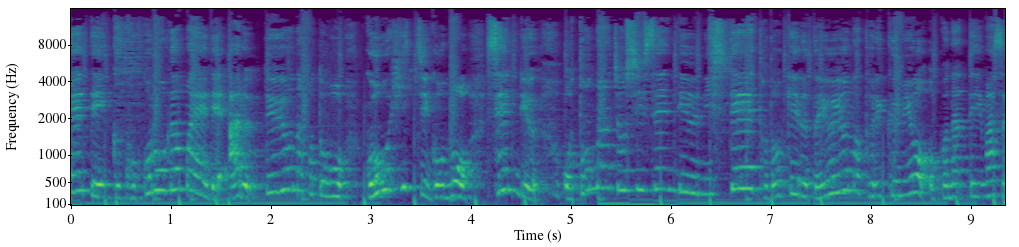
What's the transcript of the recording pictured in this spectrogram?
えていく心構えであるというようなことを五七五の川柳大人女子川柳にして届けるというような取り組みを行っています。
